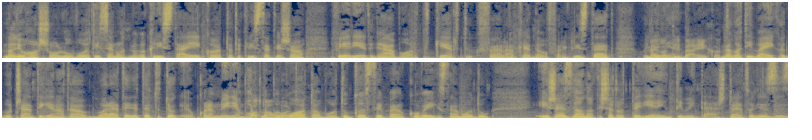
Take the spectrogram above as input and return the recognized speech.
nagyon hasonló volt, hiszen ott meg a Krisztályékat, tehát a Krisztát és a férjét Gábort kértük fel, a Keddauffer Krisztát. Hogy Meg a Tibáékat. Meg a Tibáikat, bocsánat, igen, hát a barátaidat, tehát tök, akkor nem négyen voltunk, Hatan akkor voltunk. hatan voltunk, köztépen akkor végig számoltuk, és ez annak is adott egy ilyen intimitást. Tehát, hogy ez, ez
